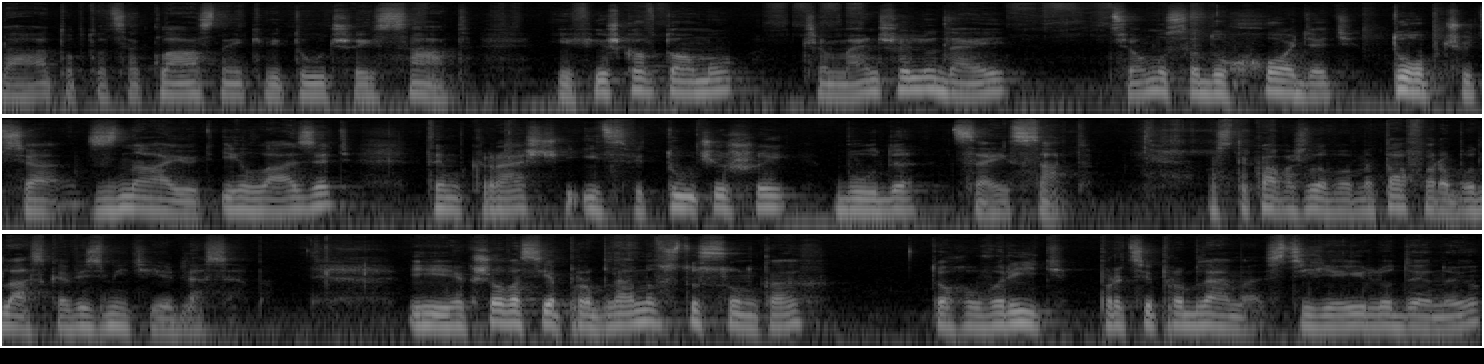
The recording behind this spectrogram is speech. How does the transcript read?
Да? Тобто це класний квітучий сад. І фішка в тому, чим менше людей цьому саду ходять, топчуться, знають і лазять, тим кращий і цвітучіший буде цей сад. Ось така важлива метафора, будь ласка, візьміть її для себе. І якщо у вас є проблеми в стосунках, то говоріть про ці проблеми з цією людиною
